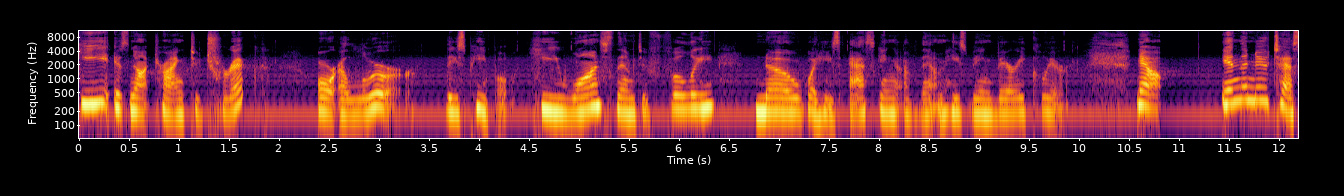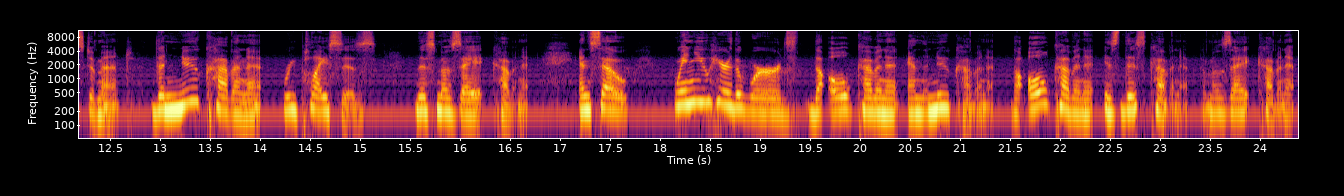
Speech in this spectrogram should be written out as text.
He is not trying to trick or allure these people. He wants them to fully know what he's asking of them. He's being very clear. Now, in the New Testament, the new covenant replaces this Mosaic covenant. And so when you hear the words the old covenant and the new covenant, the old covenant is this covenant, the Mosaic covenant,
